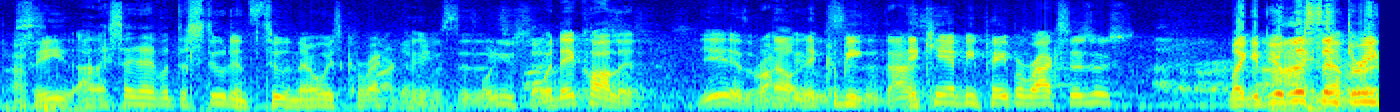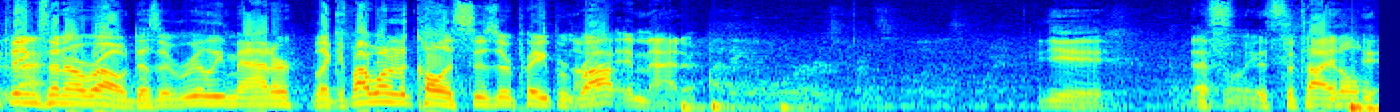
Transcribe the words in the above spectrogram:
That's- See, I say that with the students too, and they're always Rock correcting me. paper scissors. What do you say? What they call it? Yeah, it's rock no, paper it could scissors. be. That's- It can't be paper, rock, scissors. Like if Nah, you're listing three things that. in a row, does it really matter? Like if I wanted to call it scissor, paper, Nah, rock, It matter. I think the order is principle at this point. Yeah, it's, definitely. it's the title.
